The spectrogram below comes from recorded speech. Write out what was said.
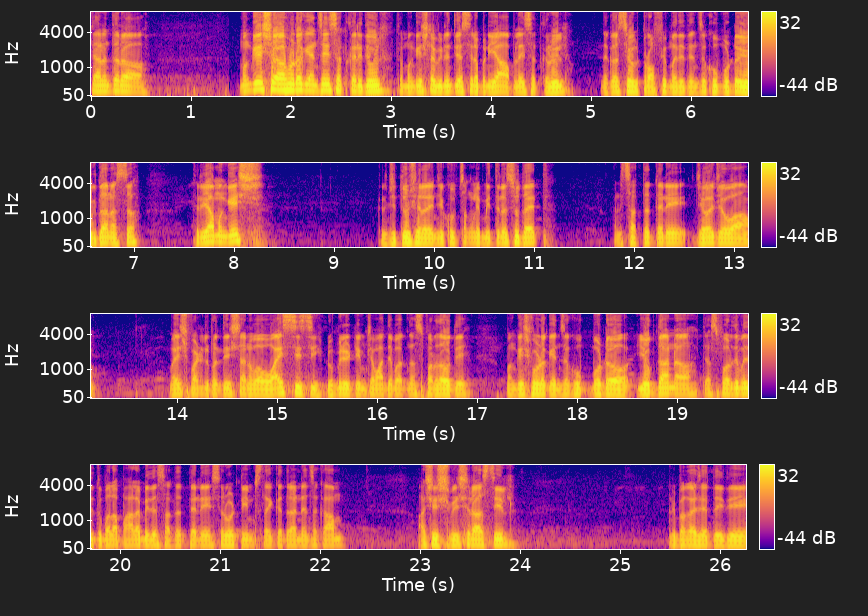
त्यानंतर मंगेश हुडक यांचाही सत्कारी देऊल. तर मंगेशला विनंती असेल आपण या आपलाही सत्कार होईल. नगरसेवक ट्रॉफीमध्ये त्यांचं खूप मोठं योगदान असतं. तर या मंगेश तर जितू शेलार यांचे खूप चांगले मित्रसुद्धा आहेत. आणि सातत्याने जेव्हा जेव्हा महेश पाटील प्रतिष्ठान व वाय सी सी डोमिनी टीमच्या माध्यमातून स्पर्धा होते मंगेश फोडक यांचं खूप मोठं योगदान त्या स्पर्धेमध्ये तुम्हाला पाहायला मिळतं. सातत्याने सर्व टीम्सला एकत्र आणण्याचं काम आशिष मिश्रा असतील. आणि बघायचं तर इथे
